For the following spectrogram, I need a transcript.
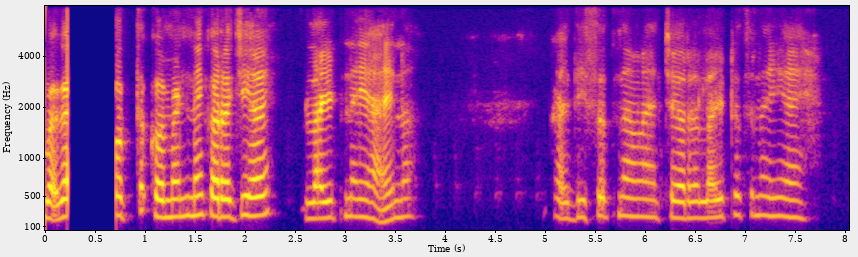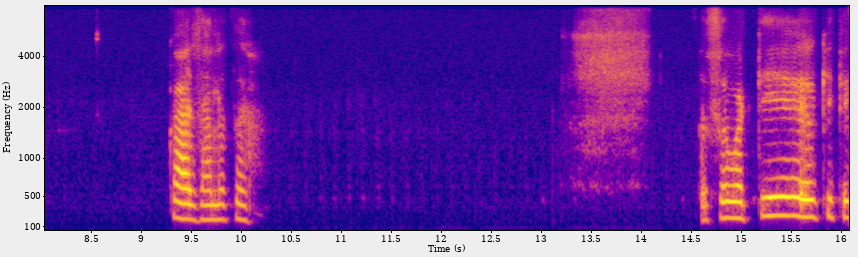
बघा फक्त कमेंट नाही करायची आहे. लाइट नाही आहे ना. काय दिसत ना माझ्या चेहरा लाईटच नाही आहे. काय झालं तर? असं वाटते किती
